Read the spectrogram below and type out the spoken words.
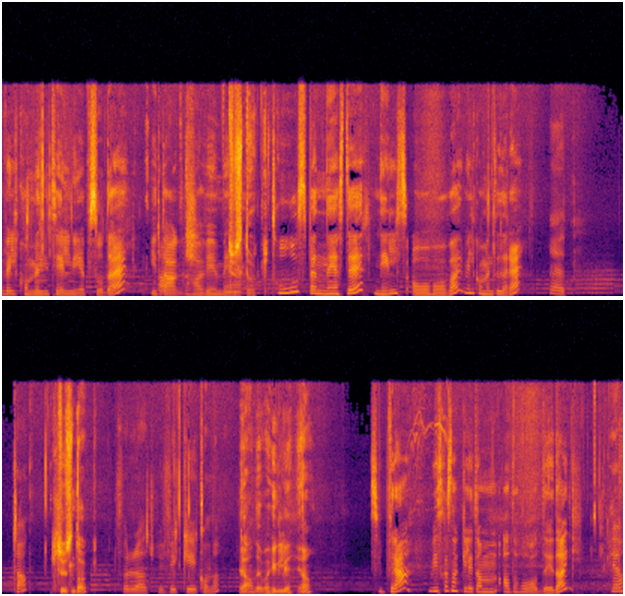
Velkommen til ny episode. I Takk. dag har vi med to spennende gjester. Nils og Håvard. Velkommen til dere. Eh, takk Tusen takk. for at vi fikk komme. Ja, det var hyggelig. Ja. Så bra. Vi skal snakke litt om ADHD i dag. Ja.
